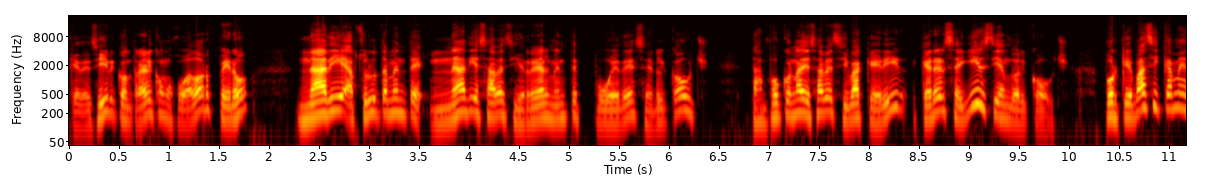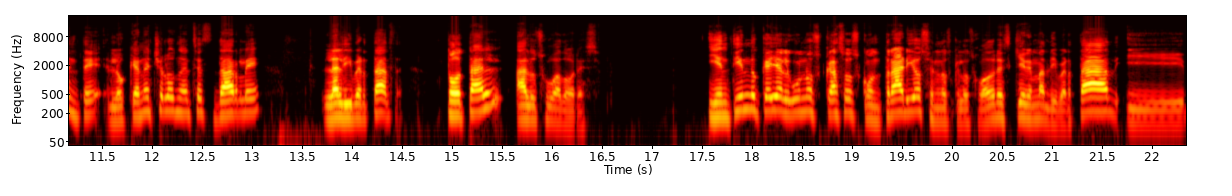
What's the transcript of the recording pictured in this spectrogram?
decir contra él como jugador, pero nadie, absolutamente nadie sabe si realmente puede ser el coach. Tampoco nadie sabe si va a querer, querer seguir siendo el coach. Porque básicamente lo que han hecho los Nets es darle la libertad total a los jugadores. Y entiendo que hay algunos casos contrarios en los que los jugadores quieren más libertad y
